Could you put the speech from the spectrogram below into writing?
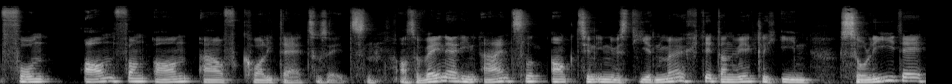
von Anfang an auf Qualität zu setzen. Also wenn er in Einzelaktien investieren möchte, dann wirklich in solide,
